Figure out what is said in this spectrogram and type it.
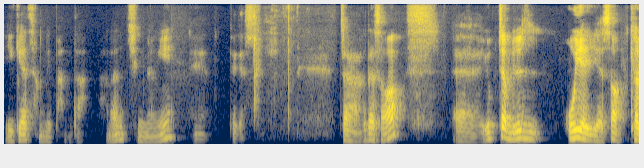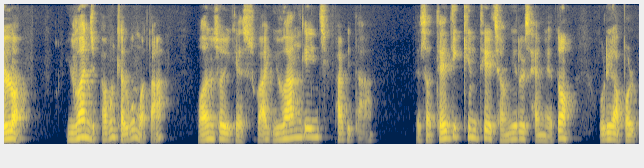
이게 성립한다 하는 증명이 예, 되겠습니다. 자, 그래서 6.15에 의해서 결론. 유한집합은 결국 뭐다? 원소의 개수가 유한계인 집합이다. 그래서 데디킨트의 정의를 사용해도 우리가 볼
